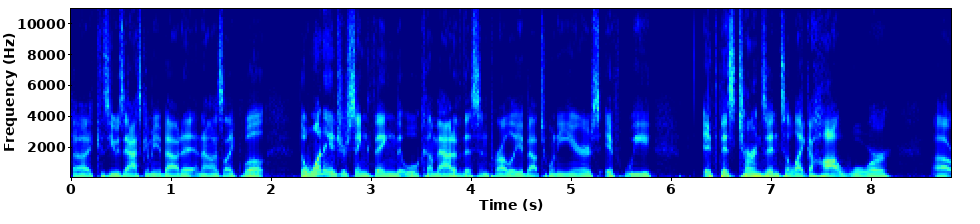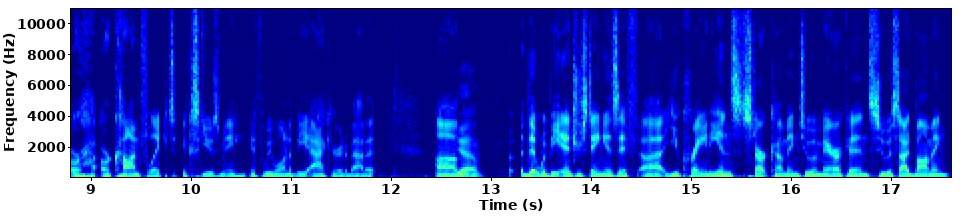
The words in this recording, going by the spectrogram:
because he was asking me about it, and I was like, well, the one interesting thing that will come out of this in probably about 20 years, if we, if this turns into like a hot war uh, or or conflict, excuse me, if we want to be accurate about it. Um, Yeah. That would be interesting is if uh, Ukrainians start coming to America and suicide bombing,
